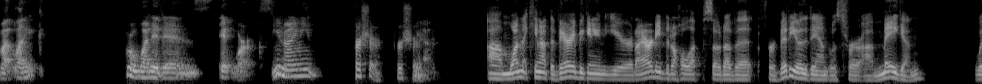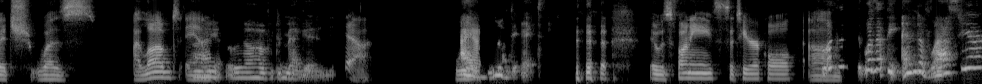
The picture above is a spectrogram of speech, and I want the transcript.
but like for what it is, it works. You know what I mean? For sure, for sure. Yeah. Um, one that came out the very beginning of the year, and I already did a whole episode of it for Video the Damned, was for uh, Megan, which was I loved, and I loved Megan. yeah, we I loved it. it was funny, satirical. was Um, it was at the end of last year?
